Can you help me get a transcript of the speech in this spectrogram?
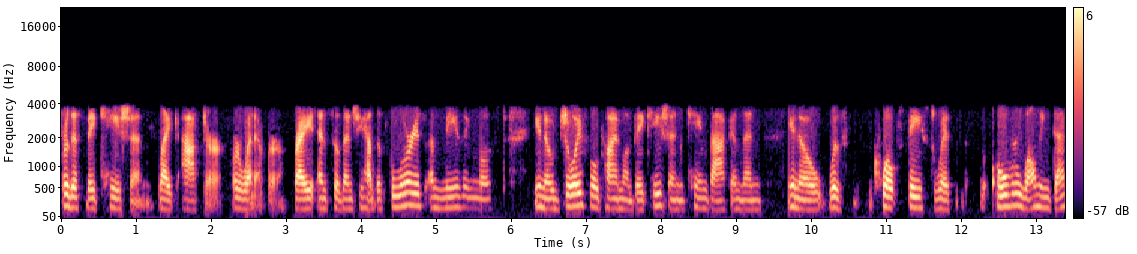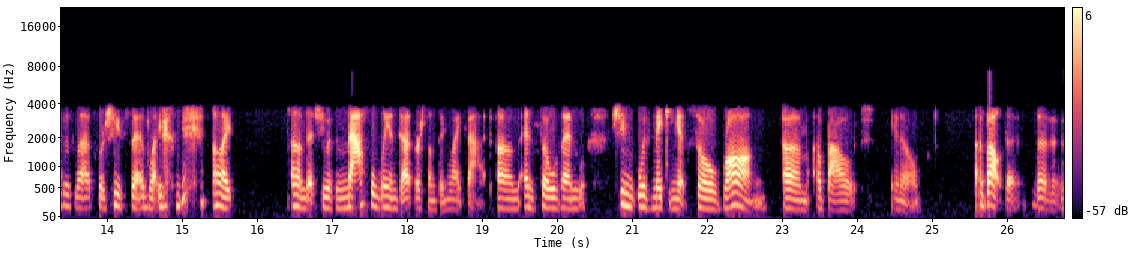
for this vacation, like after or whatever, right? And so then she had this glorious, amazing, most, you know, joyful time on vacation, came back and then, you know, was quote faced with overwhelming debt is that's what she said, like like um that she was massively in debt or something like that. Um and so then she was making it so wrong um about, you know, about the the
